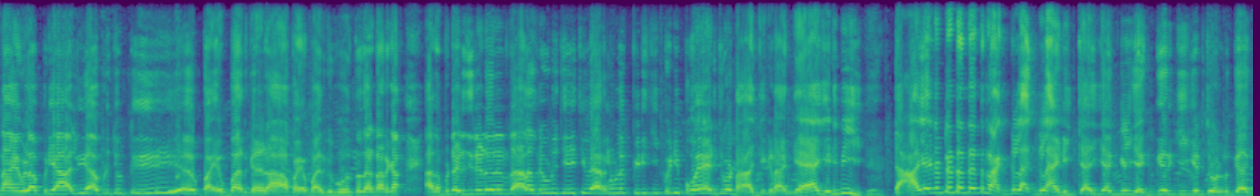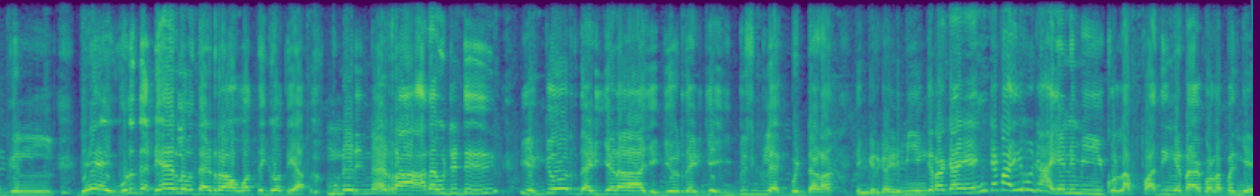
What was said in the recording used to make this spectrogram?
நான் எவ்வளோ பெரிய ஆளு அப்படி சொல்லிட்டு பயமா இருக்காடா பயமா இருக்கு முகத்த தாண்டா இருக்கான். அதை மட்டும் அடிச்சுட்டு நாலு விட ஜெயிச்சு வேற நம்மள பிடிச்சி பிடி போய் அடிச்சு போட்டா கேட்குறாங்க எடிபி டாய அங்கிள் அங்கிள் அடிக்காங்க அங்கிள். எங்க இருக்கீங்கன்னு சொல்லுங்க அங்கிள். டேய் ஒழுங்கா நேரில் வந்து ஆடுறா ஓத்தைக்கு ஓத்தையா முன்னாடி ஆடுறா அதை விட்டுட்டு எங்கேயோ இருந்து அடிக்கடா எங்கேயோ இருந்து அடிக்க இன்விசிபிள் ஆக் பண்ணிட்டாடா. எங்க இருக்கா எனிமி எங்கிறாக்கா எங்கடா இருக்கா எனிமி கொல்லப்பாதீங்கடா கொல்லப்பாதீங்க.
